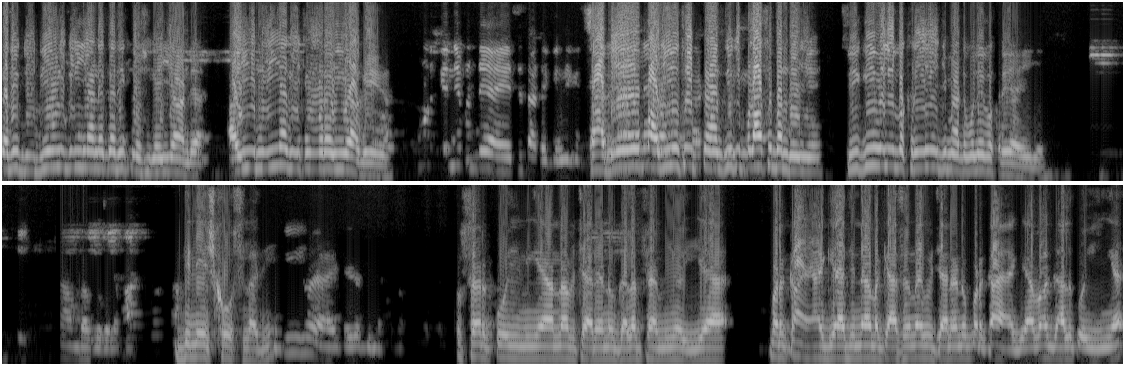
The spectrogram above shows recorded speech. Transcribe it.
ਕਦੀ ਦੂਜੀਆਂ ਨੂੰ ਗਈ ਜਾਂਦੇ ਕਦੀ ਕੁਛ ਗਈ ਜਾਣ ਡਿਆ। ਆਈ ਨਹੀਂ ਹੈਗੇ ਚੋਰ ਆਈ ਆ ਗਏ ਆ। ਹੁਣ ਕਿੰਨੇ ਬੰਦੇ ਆਏ ਇੱਥੇ ਤੁਹਾਡੇ ਕਿੰਨੇ ਸਾਡੇ ਭਾਜੀ ਇੱਥੇ 35 ਤੋਂ ਪਲੱਸ ਬੰਦੇ ਜੇ ਸਵੀਗੀ ਵਾਲੇ ਵੱਖਰੇ ਜੇ ਜਮੈਟੋ ਵਾਲੇ ਵੱਖਰੇ ਆਏ ਜੇ। ਨਾਮ ਦਾ ਕੋਈ ਦਿਨੇਸ਼ ਖੋਸਲਾ ਜੀ। ਕੀ ਹੋਇਆ ਹੈ ਜਿਹੜਾ ਦਿਨ ਉਹ ਸਰ ਕੋਈ ਨਹੀਂ ਹੈ ਉਹਨਾਂ ਵਿਚਾਰਿਆਂ ਨੂੰ ਗਲਤ ਫਹਿਮੀ ਹੋਈ ਹੈ ਭੜਕਾਇਆ ਗਿਆ ਜਿੰਨਾ ਮੈਂ ਕਹਿ ਸਕਦਾ ਵਿਚਾਰਿਆਂ ਨੂੰ ਭੜਕਾਇਆ ਗਿਆ ਵਾ ਗੱਲ ਕੋਈ ਨਹੀਂ ਹੈ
